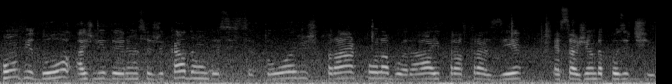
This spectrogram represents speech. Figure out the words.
convidou as lideranças de cada um desses setores para colaborar e para trazer essa agenda positiva.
